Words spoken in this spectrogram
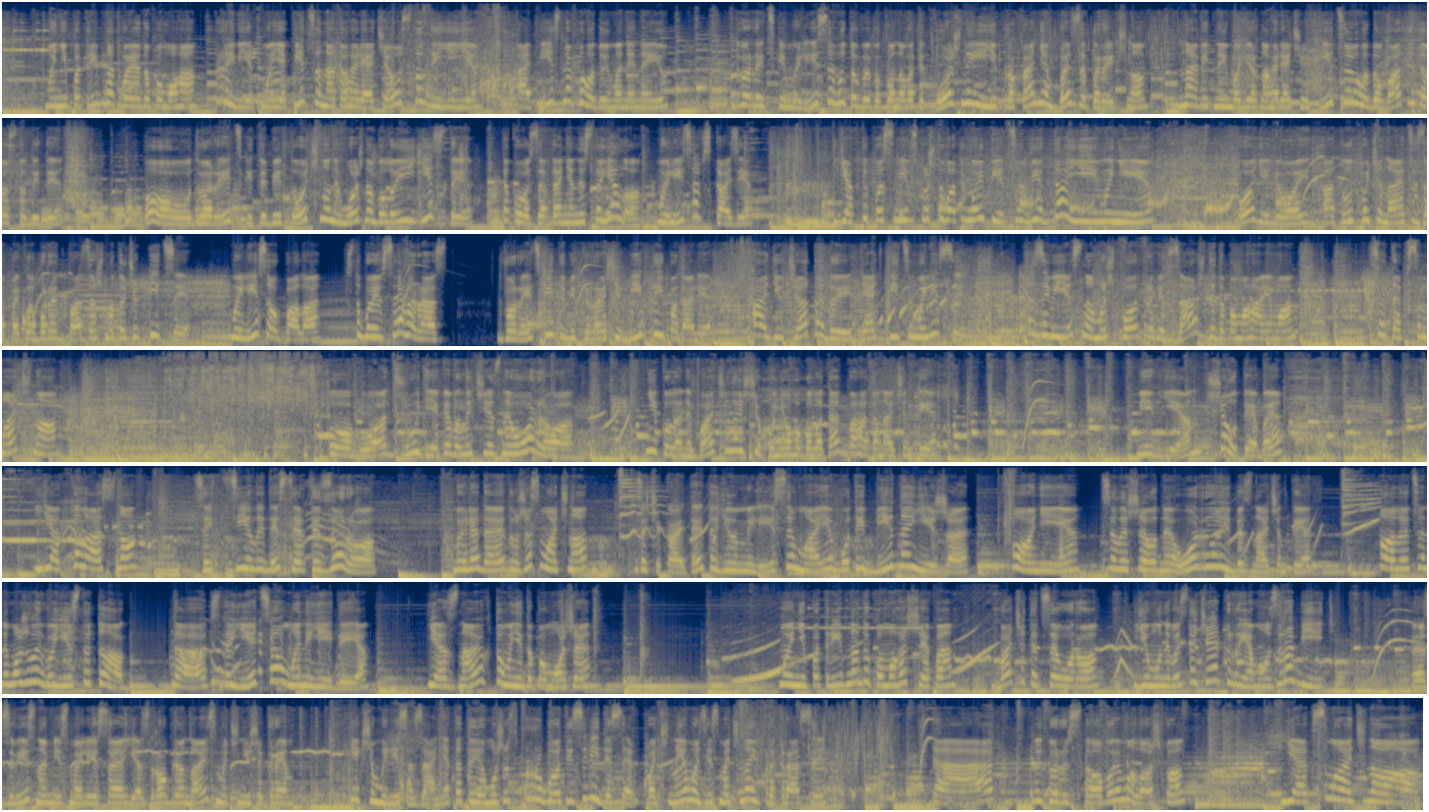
Мені потрібна твоя допомога. Привіт, моя піца надто гаряча, остуди її. А після погодуй мене нею. Дворецький Меліси готовий виконувати кожне її прохання беззаперечно. Навіть неймовірно гарячою піцею годувати та остудити. О, дворецький, тобі точно не можна було її їсти. Такого завдання не стояло. Меліса в сказі. Як ти посмів скуштувати мою піцу? Віддай її мені. Ой-ой-ой, а тут починається запекла боротьба за шматочок піци. Меліса впала. З тобою все гаразд. Дворецький тобі краще бігти і подалі. А дівчата доїдять піцу Меліси. Звісно, ми ж подруги завжди допомагаємо. Це так смачно. Ого, Джуді, яке величезне орео. Ніколи не бачила, щоб у нього було так багато начинки. Вів'єн, що у тебе? Як класно! Це цілий десерт із Зоро. Виглядає дуже смачно. Зачекайте, тоді у Меліси має бути бідна їжа. О, ні, це лише одне оро і без начинки. Але це неможливо їсти так. Так, здається, у мене є ідея. Я знаю, хто мені допоможе. Мені потрібна допомога шефа. Бачите це оро? Йому не вистачає крему. Зробіть. Е, Звісно, міс Меліса, я зроблю найсмачніший крем. Якщо Меліса зайнята, то я можу спробувати свій десерт. Почнемо зі смачної прикраси. Так, використовуємо ложку. Як смачно!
